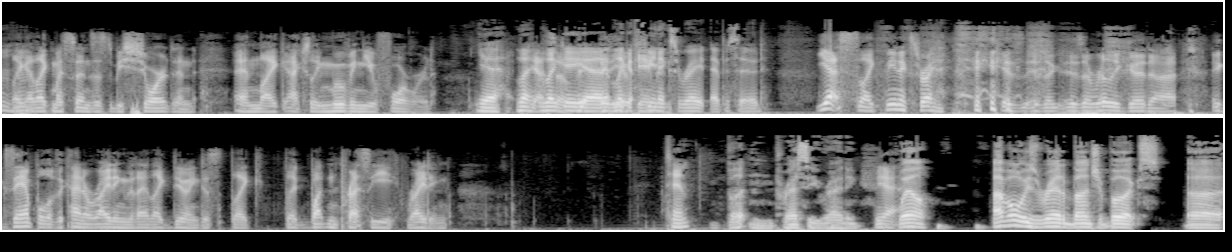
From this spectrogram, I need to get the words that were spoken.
Like I like my sentences to be short and and like actually moving you forward. Yeah, like yeah, like so a vi- uh, video like a gaming. Phoenix Wright episode. Yes, like Phoenix Wright I think is is a is a really good uh, example of the kind of writing that I like doing. Just like like button pressy writing. Tim, Button pressy writing. Yeah. Well, I've always read a bunch of books. Uh,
